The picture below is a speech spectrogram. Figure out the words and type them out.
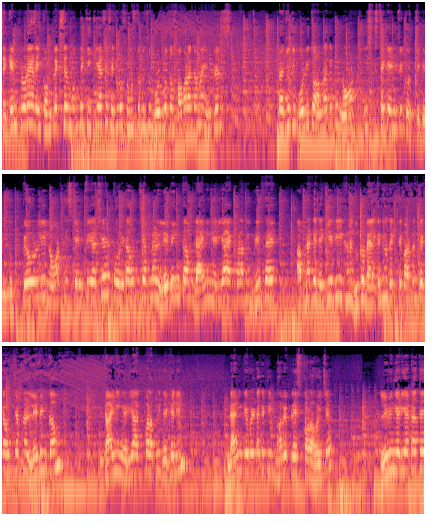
সেকেন্ড ফ্লোরে আর এই কমপ্লেক্সের মধ্যে কি কি আছে সেগুলো সমস্ত কিছু বলব। তো সবার আগে আমরা এন্ট্রেন্স তা যদি বলি, তো আমরা কিন্তু নর্থ ইস্ট থেকে এন্ট্রি করছি কিন্তু। পিওরলি নর্থ ইস্ট এন্ট্রি আছে, তো এটা হচ্ছে আপনার লিভিং কাম ডাইনিং এরিয়া একবার আমি ব্রিফে আপনাকে দেখিয়ে দিই, এখানে দুটো ব্যালকনিও দেখতে পারবেন। তো এটা হচ্ছে আপনার লিভিং কাম ডাইনিং এরিয়া একবার আপনি দেখে নিন। ডাইনিং টেবিলটাকে ঠিকভাবে প্লেস করা হয়েছে। লিভিং এরিয়াটাতে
